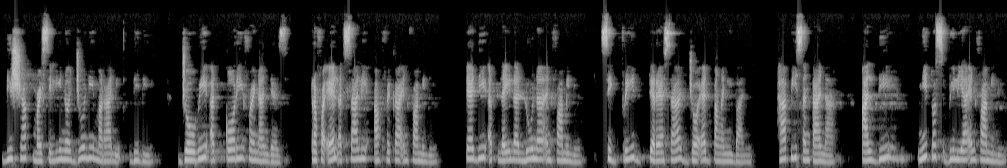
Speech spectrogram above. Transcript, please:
Bishop Marcelino Juni Maralit, Didi, Joey at Cory Fernandez, Rafael at Sally Africa and family, Teddy at Layla Luna and family, Siegfried, Teresa, Joed Panganiban, Happy Santana, Aldi, Mitos Villa and family,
